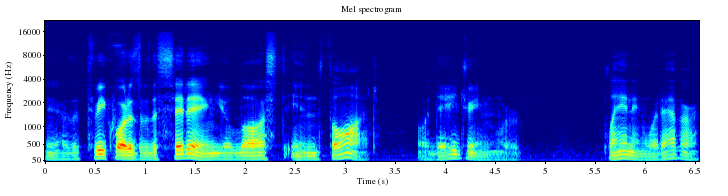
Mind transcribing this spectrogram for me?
you know, the three quarters of the sitting you're lost in thought or daydream or planning, whatever.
